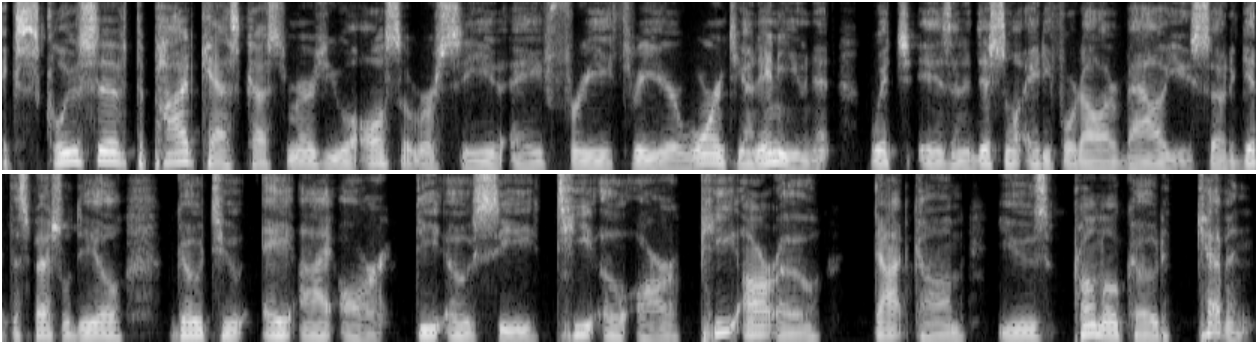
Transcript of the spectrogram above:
Exclusive to podcast customers, you will also receive a free three year warranty on any unit, which is an additional $84 value. So to get the special deal, go to A-I-R-D-O-C-T-O-R-P-R-O.com. Use promo code Kevin.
